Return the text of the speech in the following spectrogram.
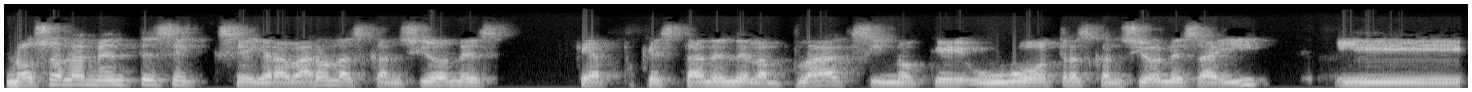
no solamente se, se grabaron las canciones que, que están en el Unplugged, sino que hubo otras canciones ahí y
